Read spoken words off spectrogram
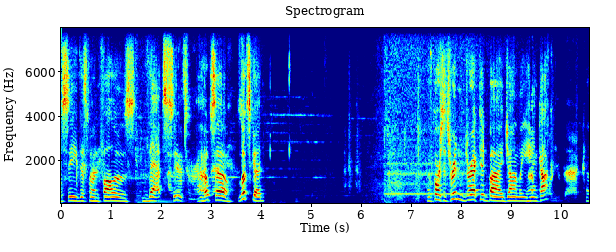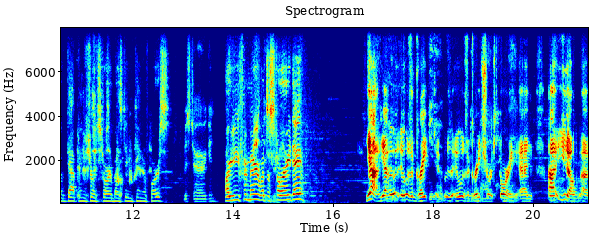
see this one follows that suit. I hope so. Looks good. Of course, it's written and directed by John Lee Hancock, adapting a short story by Stephen King, of course. Mr. Arrogant. Are you familiar with the story, Dave? Yeah, yeah. It, it was a great, it was, it was a great short story, and uh, you know, uh,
